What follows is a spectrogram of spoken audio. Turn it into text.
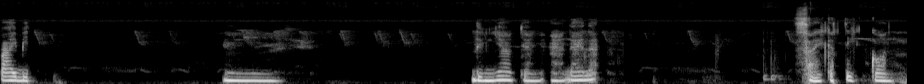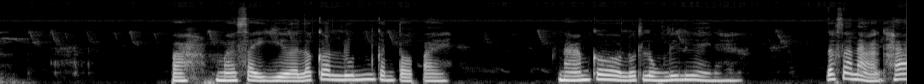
ปลายบิด อืม ดึงยากจัง อะ ได้ละ ใส่กระติกก่อนปะมาใส่เหยื่อแล้วก็ลุ้นกันต่อไป น้ำก็ลดลงเรื่อยๆนะคะลักษณะถ้า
